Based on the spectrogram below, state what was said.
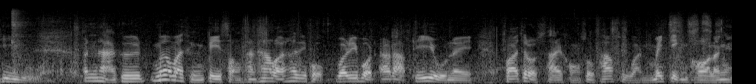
ที่อยู่อะปัญหาคือเมื่อมาถึงปี 2556 บริบทอาหรับที่อยู่ในฟ้าจรดทรายของโซภาพสุวรรณไม่จริงพอแล้วไง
